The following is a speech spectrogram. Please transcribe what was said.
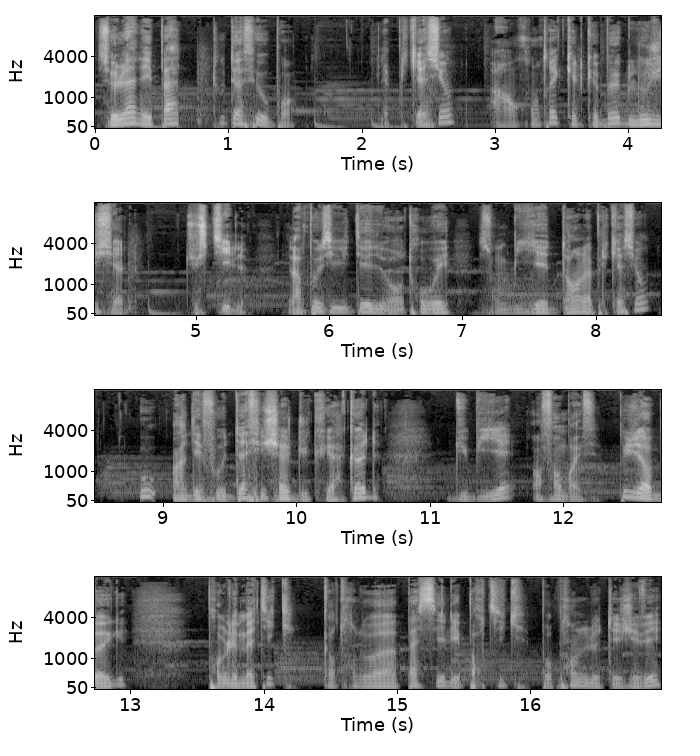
cela n'est pas tout à fait au point. L'application a rencontré quelques bugs logiciels, du style l'impossibilité de retrouver son billet dans l'application ou un défaut d'affichage du QR code du billet, enfin bref, plusieurs bugs problématiques quand on doit passer les portiques pour prendre le TGV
